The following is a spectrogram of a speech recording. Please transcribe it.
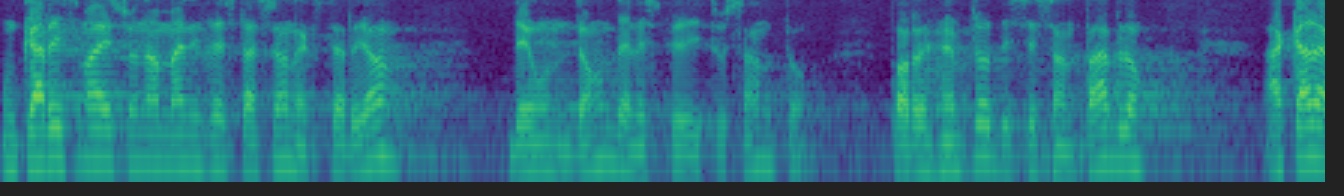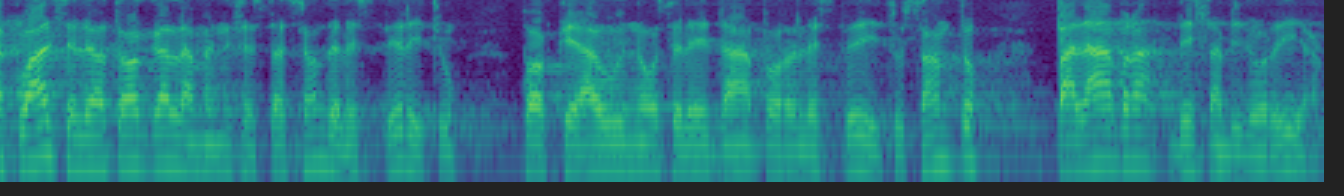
Un carisma es una manifestación exterior de un don del Espíritu Santo. Por ejemplo, dice San Pablo, a cada cual se le otorga la manifestación del Espíritu, porque a uno se le da por el Espíritu Santo palabra de sabiduría.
